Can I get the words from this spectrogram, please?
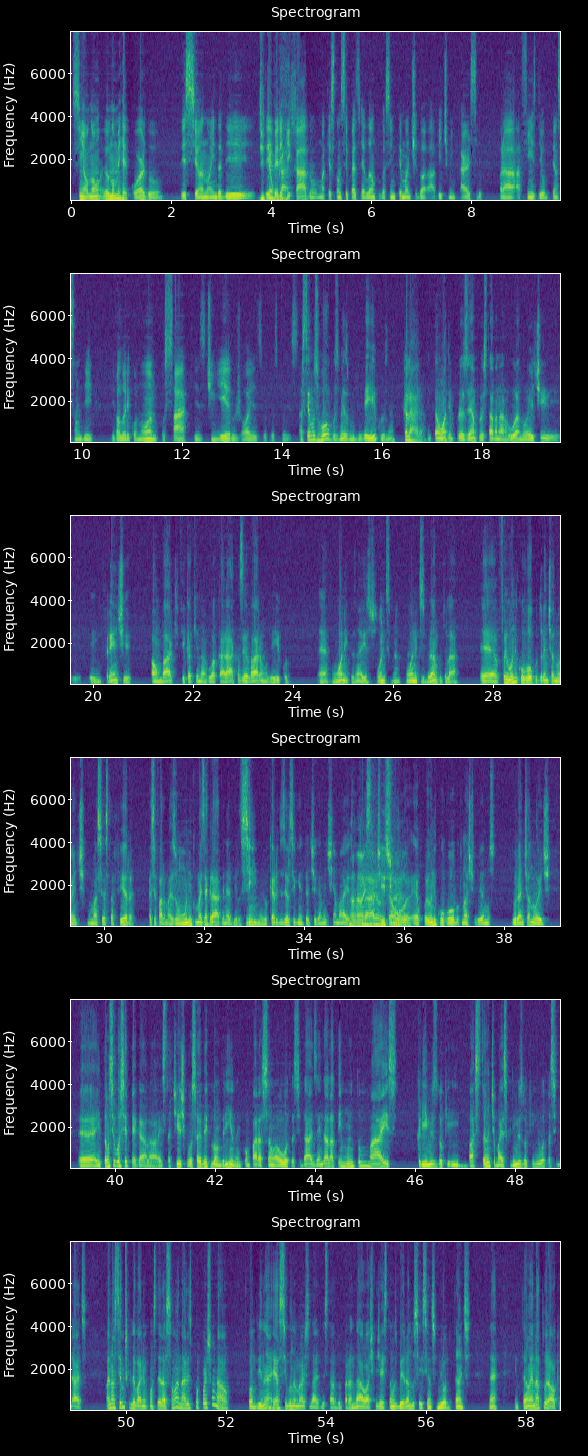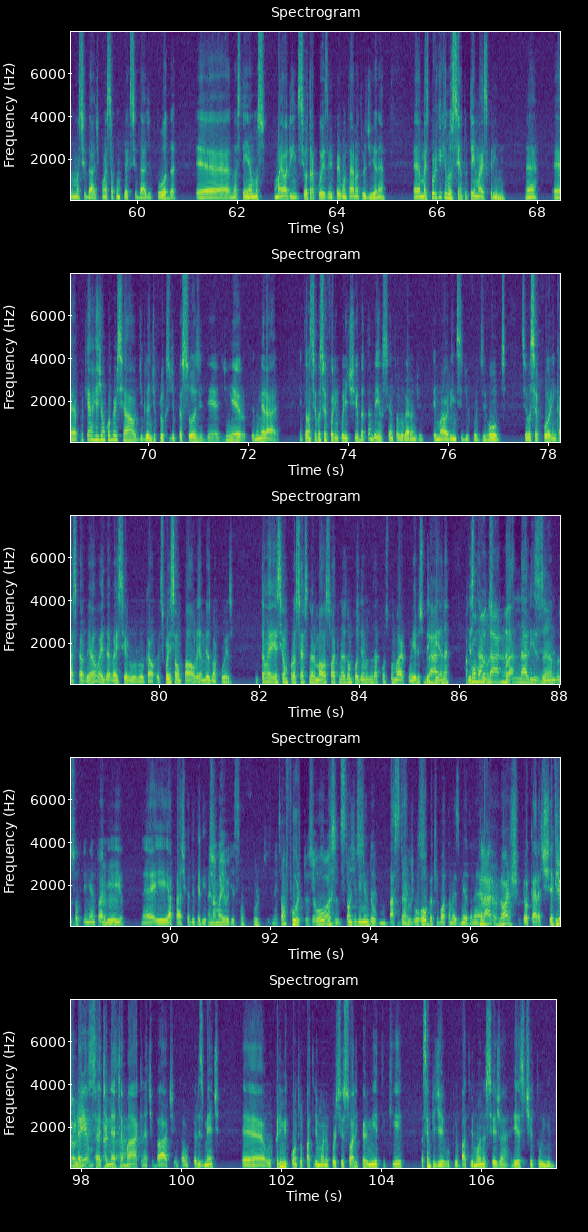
Sim, eu não, eu não me recordo desse ano ainda de, de ter, ter um verificado caso. uma questão de sequestro relâmpago, assim, ter mantido a, a vítima em cárcere para fins de obtenção de de valor econômico, saques, dinheiro, joias e outras coisas. Nós temos roubos mesmo de veículos, né? Claro. Então, ontem, por exemplo, eu estava na rua à noite, em frente a um bar que fica aqui na rua Caracas, levaram um veículo, né? Um Onix, não é isso? Onix branco. Um Onix branco de lá. É, foi o único roubo durante a noite, numa sexta-feira. Aí você fala, mas um único, mas é grave, né, Vila? Sim, Sim eu quero dizer o seguinte: antigamente tinha mais. Uhum, né? claro, então, é, foi o único roubo que nós tivemos durante a noite. É, então, se você pegar lá a estatística, você vai ver que Londrina, em comparação a outras cidades, ainda ela tem muito mais crimes do que, e bastante mais crimes do que em outras cidades. Mas nós temos que levar em consideração a análise proporcional. Londrina é a segunda maior cidade do estado do Paraná, eu acho que já estamos beirando 600 mil habitantes, né? Então é natural que numa cidade com essa complexidade toda, é, nós tenhamos um maior índice. Outra coisa, me perguntaram outro dia, né? É, mas por que, que no centro tem mais crime? Né? É, porque é a região comercial, de grande fluxo de pessoas e de dinheiro, de numerário. Então, se você for em Curitiba, também o centro é o lugar onde tem maior índice de furtos e roubos. Se você for em Cascavel, ainda vai ser o local. Se for em São Paulo, é a mesma coisa. Então, é, esse é um processo normal, só que nós não podemos nos acostumar com ele, sob claro. pena de estarmos é? banalizando é? o sofrimento uhum. alheio né, e a prática de delitos. Mas na maioria são furtos, né? São furtos. Roubos estão diminuindo né? bastante. O roubo é que bota mais medo, né? Claro, lógico. Porque o cara chega e te mete, a, é, te mete a máquina, te bate. Então, felizmente, é, o crime contra o patrimônio por si só ele permite que, eu sempre digo, que o patrimônio seja restituído.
